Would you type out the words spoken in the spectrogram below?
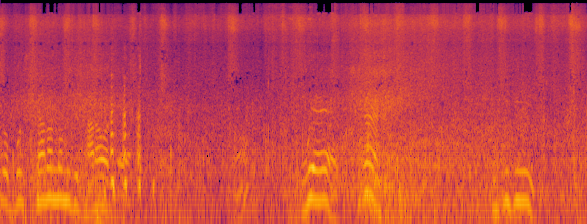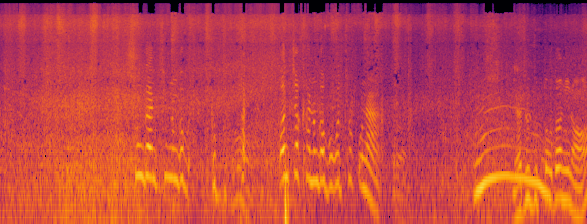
이거 뭐 희한한 놈이지 다 나왔어. 어? 왜? 응. 불빛이 순간 튀는 거, 그, 번쩍하는 거 보고 쳤구나. 음. 얘들도 떠다니나?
